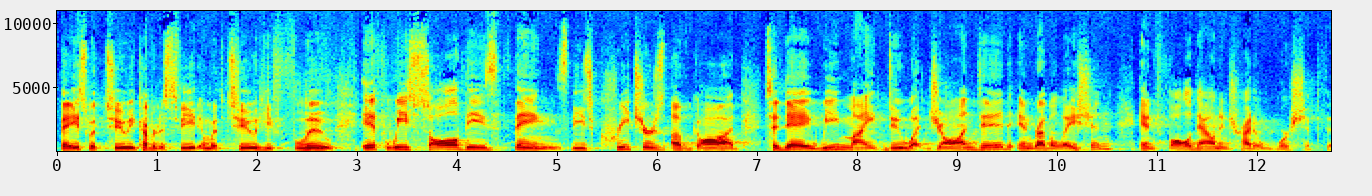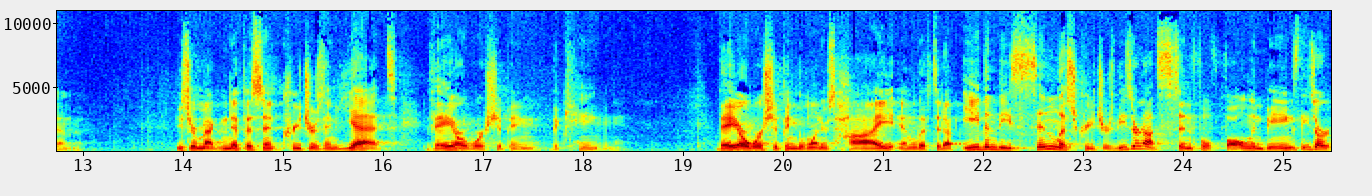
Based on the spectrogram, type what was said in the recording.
face. With two, he covered his feet, and with two, he flew. If we saw these things, these creatures of God, today, we might do what John did in Revelation and fall down and try to worship them. These are magnificent creatures, and yet they are worshiping the King. They are worshiping the one who's high and lifted up. Even these sinless creatures, these are not sinful, fallen beings. These are,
